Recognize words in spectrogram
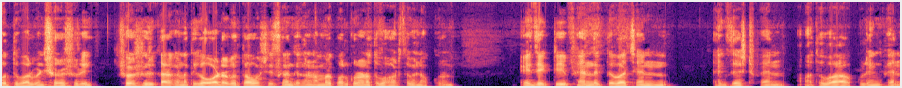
করতে পারবেন সরাসরি। সরাসরি কারখানা থেকে অর্ডার করতে অবশ্যই স্ক্রিনে দেখানো নাম্বার কল করুন অথবা হোয়াটসঅ্যাপে নক করুন। এই যে একটি ফ্যান দেখতে পাচ্ছেন এক্সস্ট ফ্যান অথবা কুলিং ফ্যান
